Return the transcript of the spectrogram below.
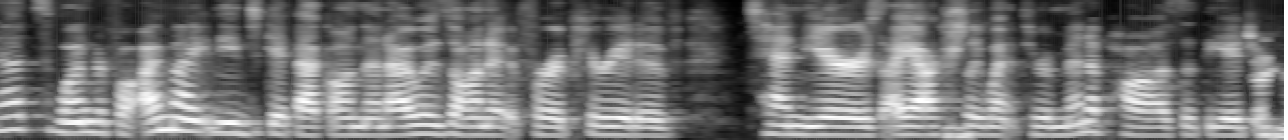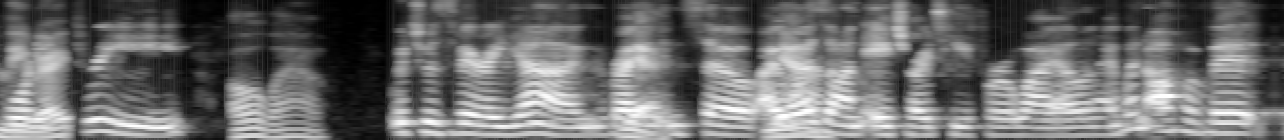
That's wonderful. I might need to get back on that. I was on it for a period of 10 years. I actually went through menopause at the age of Early, right? 43, Oh wow. which was very young, right? Yeah. And so I Yeah. was on HRT for a while and I went off of it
